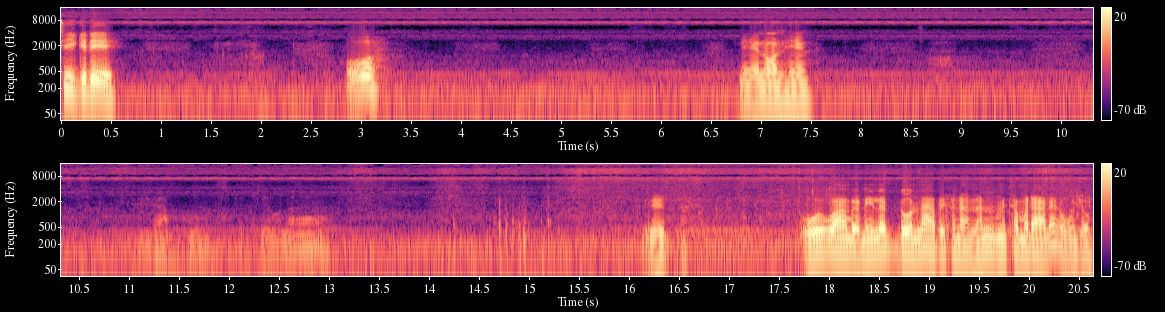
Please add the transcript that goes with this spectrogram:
สี่กิเดโอ้ เนี่ยนอนแหงดำหัวเขียวนะอืดโอ้ยวางแบบนี้แล้วโดนลากไปขนาดนั้นไม่ธรรมดานะครับคุณผู้ชม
